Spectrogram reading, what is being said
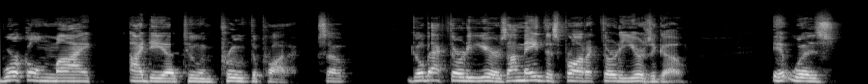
work on my idea to improve the product. So go back 30 years. I made this product 30 years ago. It was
